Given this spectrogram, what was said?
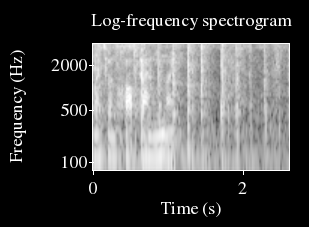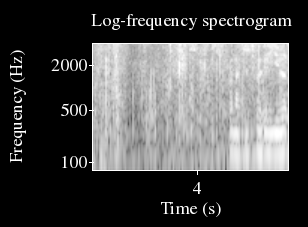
มาชนขอบด้านนี้หน่อย ก็น่าจะช่วยได้เยอะ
